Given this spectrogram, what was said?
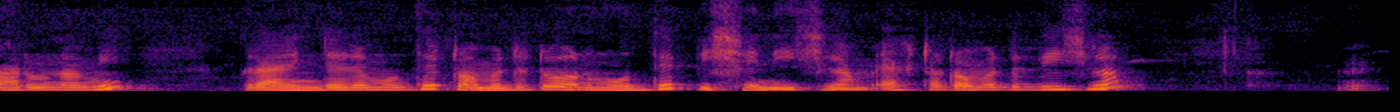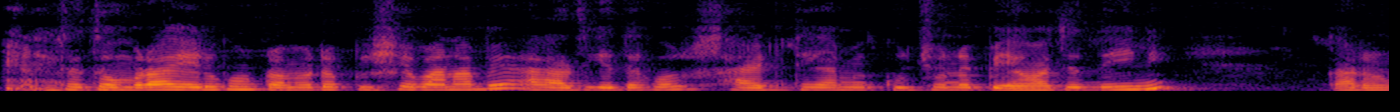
কারণ আমি গ্রাইন্ডারের মধ্যে টমেটোটা ওর মধ্যে পিষে নিয়েছিলাম। একটা টমেটো দিয়েছিলাম। তো তোমরা এরকম টমেটো পিষে বানাবে। আর আজকে দেখো, সাইড থেকে আমি কুচনো পেঁয়াজও দিইনি। কারণ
